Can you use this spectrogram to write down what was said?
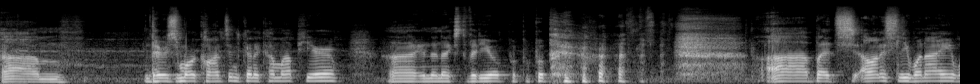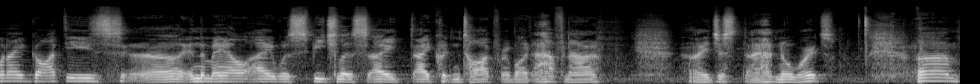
Um, there's more content gonna come up here uh, in the next video. Uh, but honestly, when I when I got these uh, in the mail, I was speechless. I I couldn't talk for about a half an hour. I just I had no words. Um,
